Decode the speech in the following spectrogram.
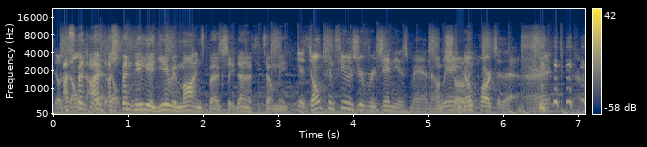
don't, I spent yeah, I, I don't- spent nearly a year in Martinsburg, so you don't have to tell me. Yeah, don't confuse your Virginias, man. No, I'm we ain't sorry. no parts of that. All right, No,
